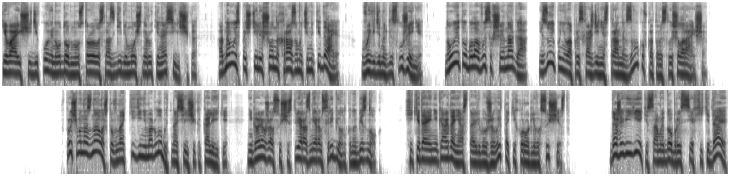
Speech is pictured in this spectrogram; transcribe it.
Кивающая диковина удобно устроилась на сгибе мощной руки носильщика, одного из почти лишенных разума Тинокидая, выведенных для служения, но у этого была высохшая нога, и Зоя поняла происхождение странных звуков, которые слышала раньше. Впрочем, она знала, что в Накиге не могло быть носильщика-калейки, не говоря уже о существе размером с ребенка, но без ног. Хикидая никогда не оставили бы в живых таких уродливых существ. Даже Виеки, самый добрый из всех Хикидая,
